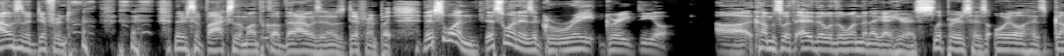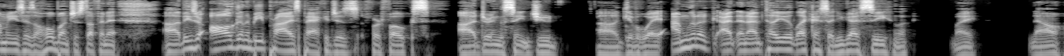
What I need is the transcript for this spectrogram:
I was in a different. there's a box of the month club that I was in. It was different, but this one, this one is a great, great deal. Uh, it comes with uh, the, the one that I got here has slippers, has oil, has gummies, has a whole bunch of stuff in it. Uh, these are all going to be prize packages for folks uh, during the St. Jude uh, giveaway. I'm gonna I, and I'm tell you, like I said, you guys see, look, my now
